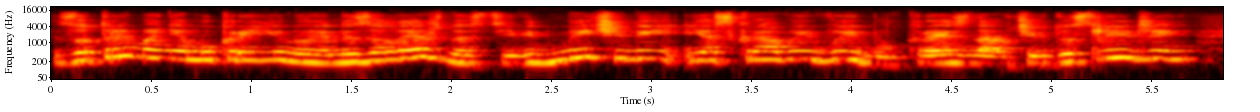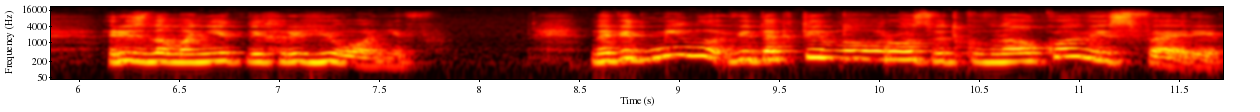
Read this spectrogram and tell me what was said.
З отриманням Україною незалежності відмічений яскравий вибух краєзнавчих досліджень різноманітних регіонів. На відміну від активного розвитку в науковій сфері,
